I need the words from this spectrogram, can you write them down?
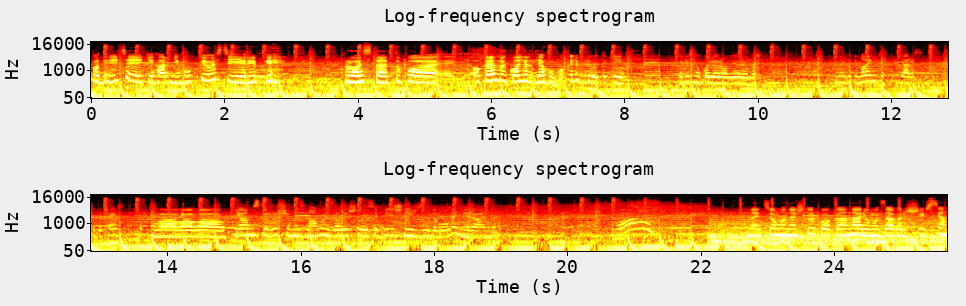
Подивіться, які гарні губки ось цієї рибки. Просто тупо е, окремий колір для губок. Я люблю такі різнокольорові риби. Вони такі маленькі. Зараз вибачаюсь. Вау, вау, вау. Я вам скажу, що ми з мамою залишилися більш ніж задоволені реально. Вау! На цьому наш тур по океанаріуму завершився.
